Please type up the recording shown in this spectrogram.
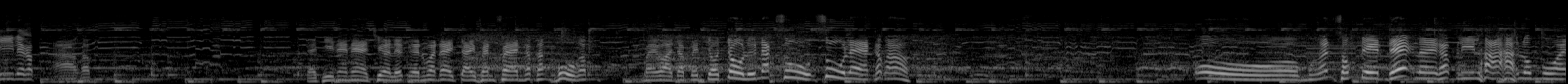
ทีเลยครับอ้าวครับ แต่ที่แน่ๆเชื่อเหลือเกินว่าได้ใจแฟนๆครับทั้งคู่ครับ ไม่ว่าจะเป็นโจโจ้หรือนักสู้สู้แหลกครับอ้าวโอ้เหมือนสมเด็จเดะเลยครับลีลาลมณ์มวย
